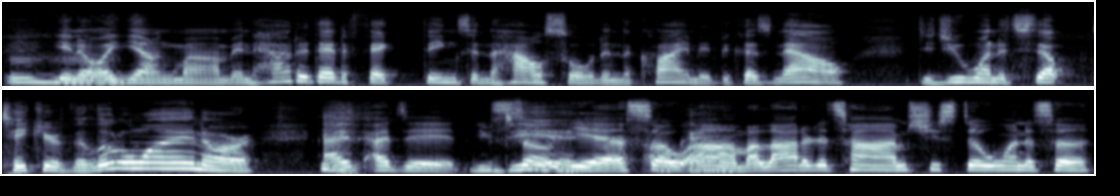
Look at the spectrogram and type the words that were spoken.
you know a Mm-hmm. young mom and how did that affect things in the household and the climate because now did you want to self, take care of the little one or I, I did. You did. So yeah. So Okay. um, a lot of the time she still wanted to,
